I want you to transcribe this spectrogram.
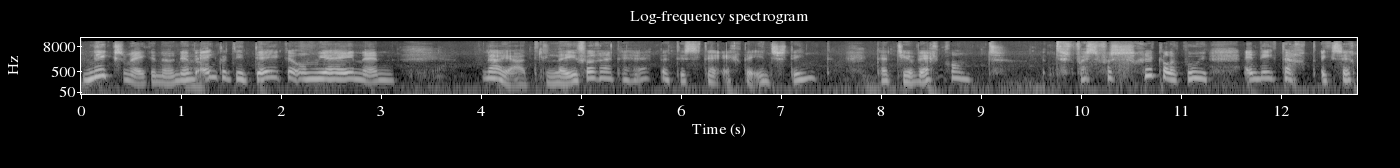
Niks meegenomen. Je hebt enkel die teken om je heen en nou ja, het leven hè? dat is de echte instinct. Dat je wegkomt. Het was verschrikkelijk. En ik dacht, ik zeg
